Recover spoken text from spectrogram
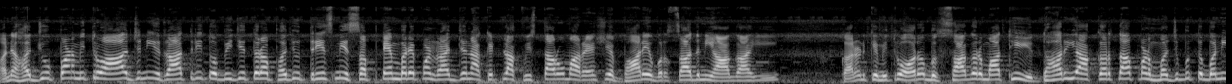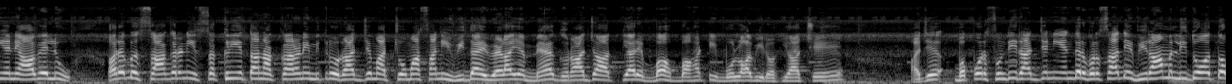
અને હજુ પણ મિત્રો આજની રાત્રિ તો બીજી તરફ હજુ ત્રીસમી સપ્ટેમ્બરે પણ રાજ્યના કેટલાક વિસ્તારોમાં રહેશે ભારે વરસાદની આગાહી. કારણ કે મિત્રો અરબ સાગરમાંથી ધારિયા કરતાં પણ મજબૂત બની અને આવેલું અરબ સાગરની સક્રિયતાના કારણે મિત્રો રાજ્યમાં ચોમાસાની વિદાય વેળાએ મેઘરાજા અત્યારે બહબહાટી બોલાવી રહ્યા છે. આજે બપોર સુધી રાજ્યની અંદર વરસાદે વિરામ લીધો હતો,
